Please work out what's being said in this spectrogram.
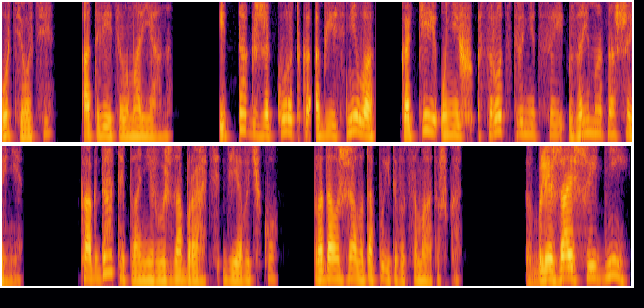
У тети, ответила Марьяна. И также коротко объяснила, какие у них с родственницей взаимоотношения. «Когда ты планируешь забрать девочку?» — продолжала допытываться матушка. «В ближайшие дни»,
